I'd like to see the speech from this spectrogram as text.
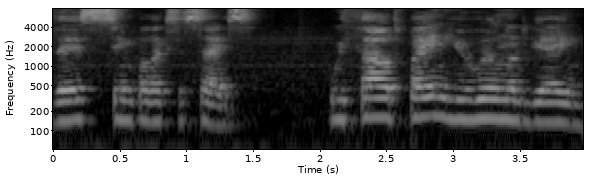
this simple exercise. Without pain you will not gain.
